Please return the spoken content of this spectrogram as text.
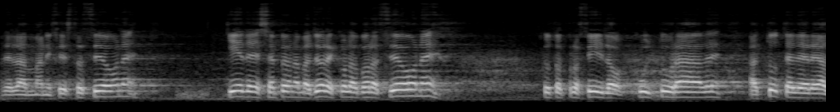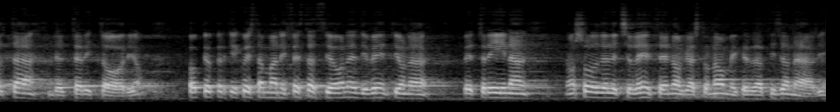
della manifestazione chiede sempre una maggiore collaborazione sotto il profilo culturale a tutte le realtà del territorio, proprio perché questa manifestazione diventi una vetrina non solo delle eccellenze no, gastronomiche ed artigianali,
